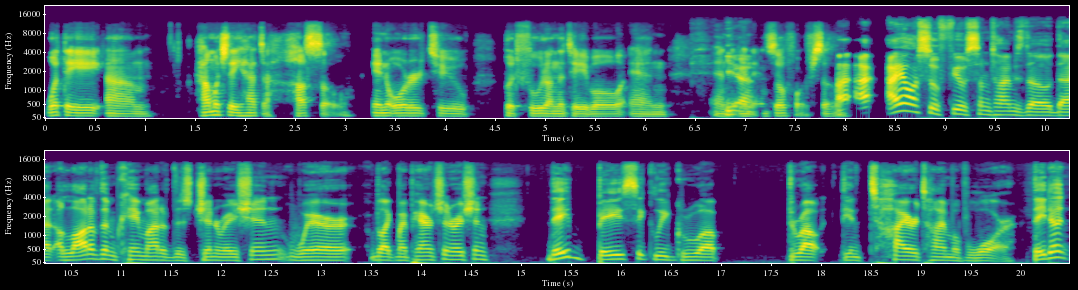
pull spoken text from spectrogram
what they um how much they had to hustle in order to put food on the table and and Yeah. and, and so forth so I, I I also feel sometimes though that a lot of them came out of this generation where like my parents' generation, they basically grew up throughout the entire time of war. They didn't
